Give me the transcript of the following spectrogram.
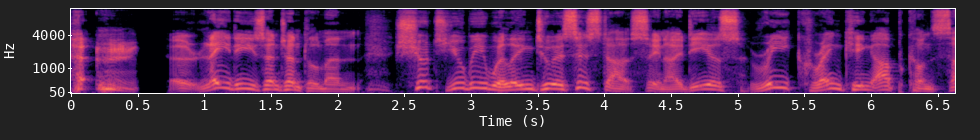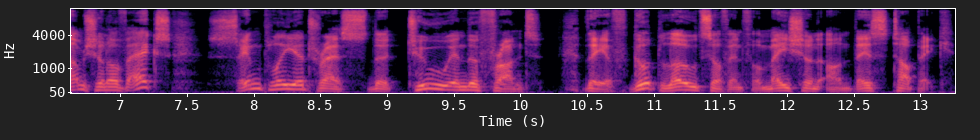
Uh, ladies and gentlemen, should you be willing to assist us in ideas re-cranking up consumption of eggs, simply address the two in the front. They have good loads of information on this topic.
